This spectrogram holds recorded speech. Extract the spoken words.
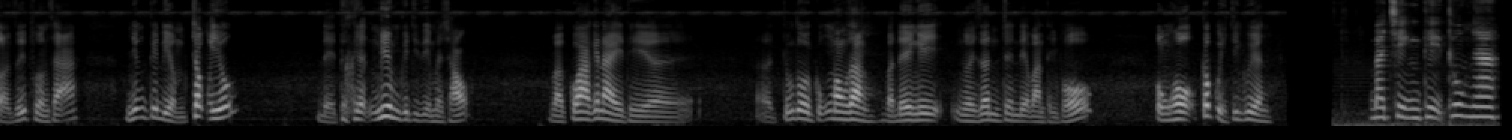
ở dưới phường xã những cái điểm trọng yếu để thực hiện nghiêm cái chỉ thị 16. Và qua cái này thì ờ, ờ, chúng tôi cũng mong rằng và đề nghị người dân trên địa bàn thành phố ủng hộ cấp ủy chính quyền. Bà Trịnh Thị Thu Nga,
